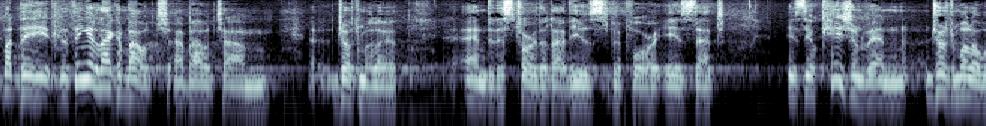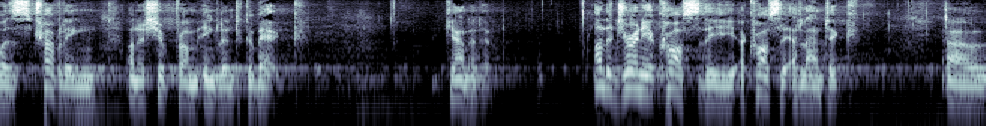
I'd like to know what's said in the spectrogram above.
But the, the thing I like about, about um, George Muller and the story that I've used before is that is the occasion when George Muller was traveling on a ship from England to Quebec, Canada. On the journey across the, across the Atlantic, uh,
